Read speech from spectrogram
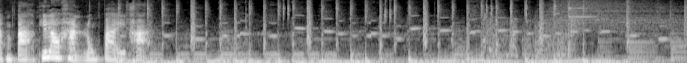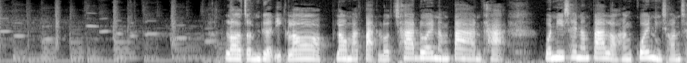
ต่างๆ ที่เราหั่นลงไปค่ะ รอจนเดือดอีกรอบ เรามาตัดรสชาติด้วยน้ำตาลค่ะ วันนี้ใช้น้ำตาลหล่อฮังกล้วย 1 ช้อนช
